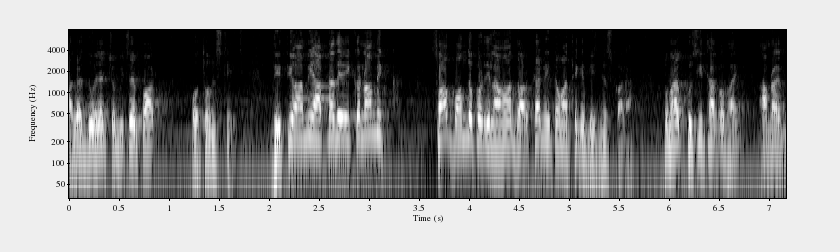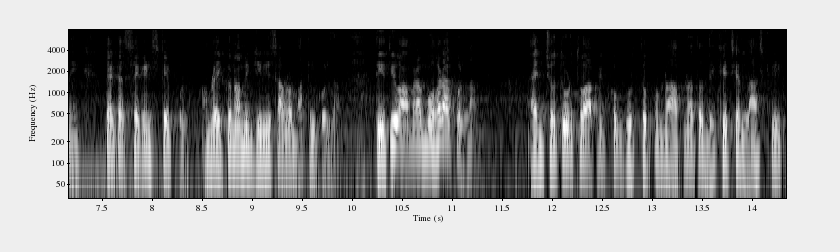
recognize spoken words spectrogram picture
আগস্ট দু হাজার চব্বিশের পর প্রথম স্টেজ দ্বিতীয় আমি আপনাদের ইকোনমিক সব বন্ধ করে দিলাম আমার দরকার নেই তোমার থেকে বিজনেস করা। তোমরা খুশি থাকো ভাই আমরা নেই। তো এটা সেকেন্ড স্টেপ হলো। আমরা ইকোনমিক জিনিস আমরা বাতিল করলাম। তৃতীয় আমরা মোহরা করলাম। অ্যান্ড চতুর্থ আপনি খুব গুরুত্বপূর্ণ আপনারা তো দেখেছেন লাস্ট উইক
